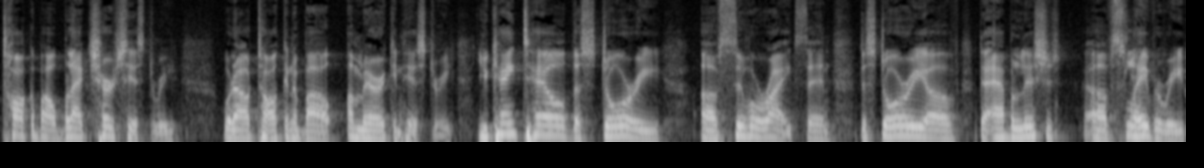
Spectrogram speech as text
talk about Black church history without talking about American history. You can't tell the story of civil rights and the story of the abolition of slavery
